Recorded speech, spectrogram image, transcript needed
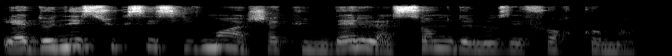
et à donner successivement à chacune d'elles la somme de nos efforts communs.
